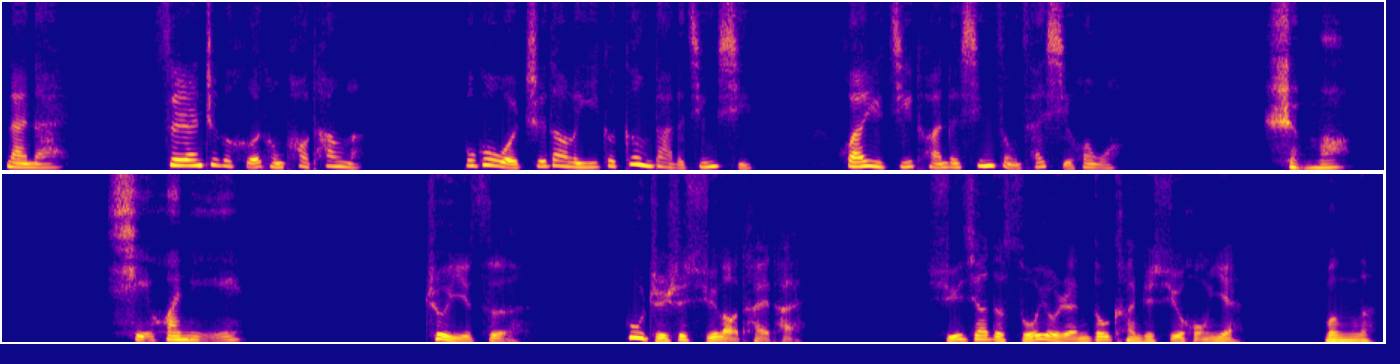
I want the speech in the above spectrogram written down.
奶奶，虽然这个合同泡汤了，不过我知道了一个更大的惊喜，环宇集团的新总裁喜欢我。”什么？喜欢你？这一次，不只是徐老太太，徐家的所有人都看着徐红艳，懵了。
